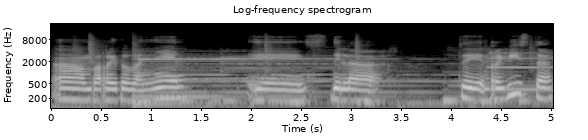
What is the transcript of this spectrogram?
a Barredo Daniel, de la revista,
